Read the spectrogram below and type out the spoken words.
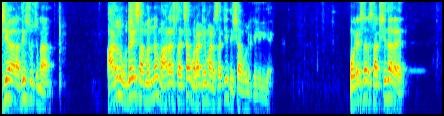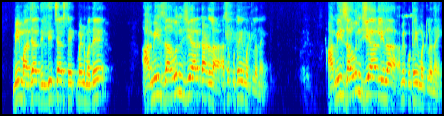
जी आर अधिसूचना आणून उदय सामंतनं महाराष्ट्राच्या मराठी माणसाची दिशाभूल केलेली आहे. मोरे सर साक्षीदार आहेत. मी माझ्या दिल्लीच्या स्टेटमेंटमध्ये आम्ही जाऊन जी आर काढला असं कुठेही म्हटलं नाही. आम्ही जाऊन जी आर लिहिला आम्ही कुठेही म्हटलं नाही.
